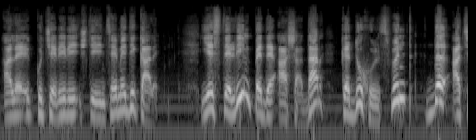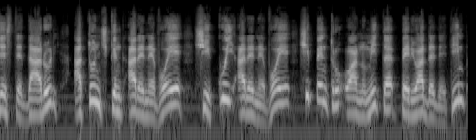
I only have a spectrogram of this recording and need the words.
ale cuceririi științei medicale. Este limpede așadar că Duhul Sfânt dă aceste daruri atunci când are nevoie și cui are nevoie și pentru o anumită perioadă de timp,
